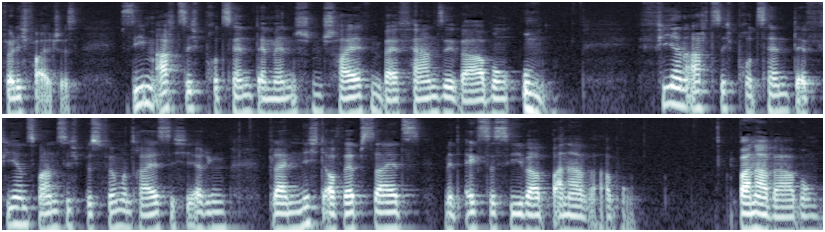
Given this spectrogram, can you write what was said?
völlig falsch ist. 87% der Menschen schalten bei Fernsehwerbung um. 84% der 24- bis 35-Jährigen bleiben nicht auf Websites mit exzessiver Bannerwerbung. Bannerwerbung.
